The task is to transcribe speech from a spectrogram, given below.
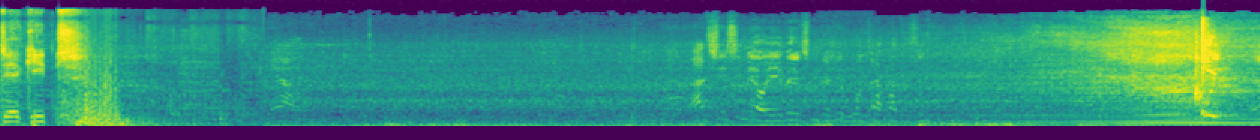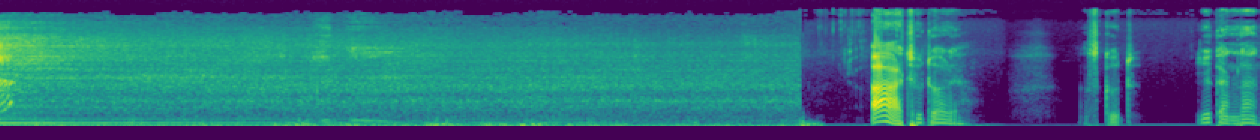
Take it. Antes Ah, two dollar. That's good. You can learn.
